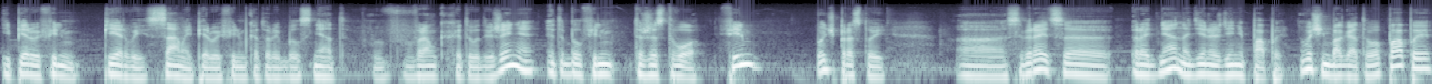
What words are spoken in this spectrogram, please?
и первый фильм, первый, самый первый фильм, который был снят в, в рамках этого движения, это был фильм «Торжество». Фильм очень простой. А, Собирается родня на день рождения папы. Очень богатого папы,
